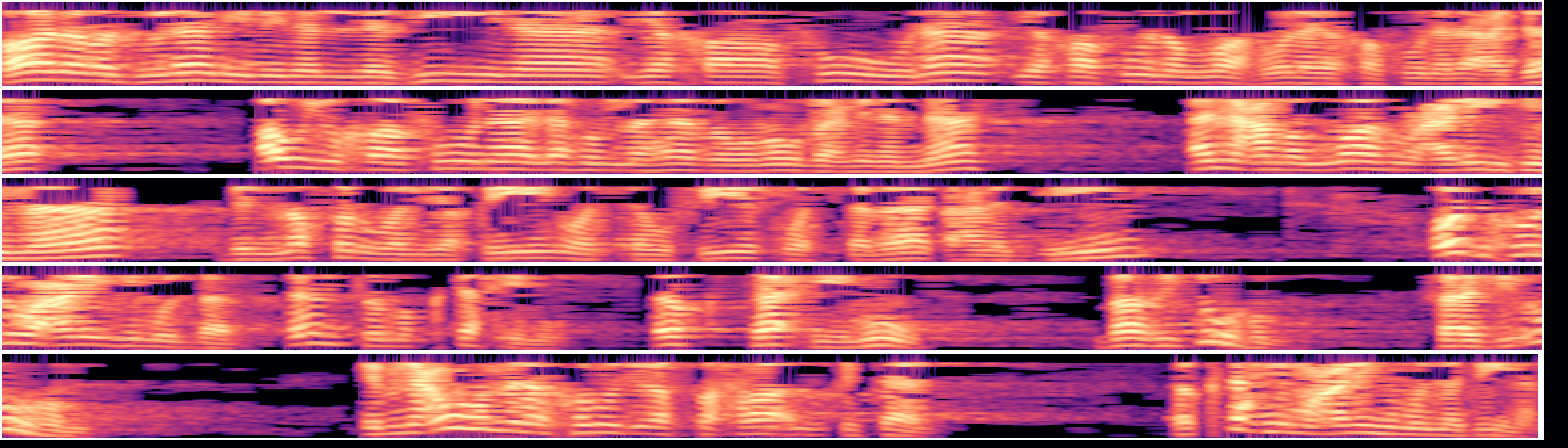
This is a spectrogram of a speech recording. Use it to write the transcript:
قال رجلان من الذين يخافون يخافون الله ولا يخافون الأعداء أو يخافون لهم مهابة وموضع من الناس. أنعم الله عليهما بالنصر واليقين والتوفيق والثبات على الدين. ادخلوا عليهم الباب. أنتم اقتحموا. اقتحموا. باغتوهم فاجئوهم. امنعوهم من الخروج إلى الصحراء للقتال. اقتحموا عليهم المدينة.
